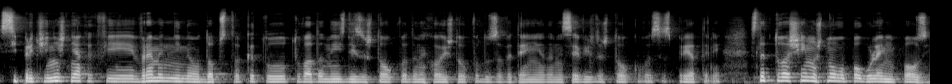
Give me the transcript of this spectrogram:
си причиниш някакви временни неудобства, като това да не излизаш толкова, да не ходиш толкова до заведения, да не се виждаш толкова с приятели. След това ще имаш много по-големи ползи.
